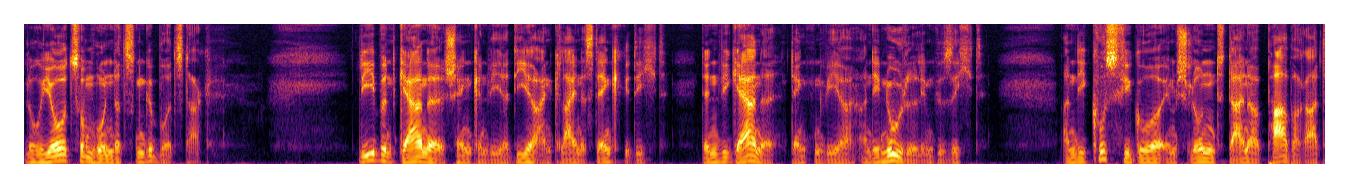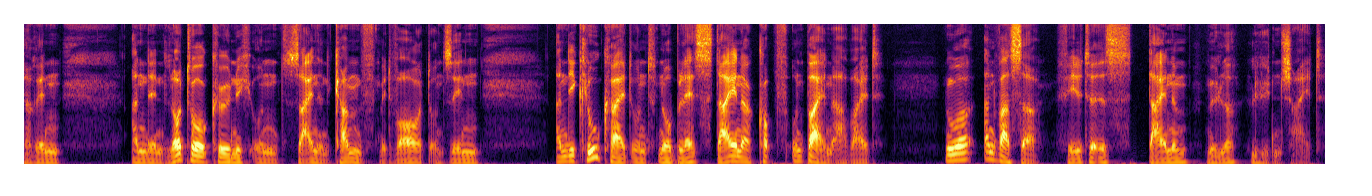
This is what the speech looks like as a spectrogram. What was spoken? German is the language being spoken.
Loriot zum hundertsten Geburtstag. Liebend gerne schenken wir dir ein kleines Denkgedicht, denn wie gerne denken wir an die Nudel im Gesicht, an die Kussfigur im Schlund deiner Paarberaterin, an den Lottokönig und seinen Kampf mit Wort und Sinn, an die Klugheit und Noblesse deiner Kopf- und Beinarbeit. Nur an Wasser fehlte es deinem Müller-Lüdenscheid.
